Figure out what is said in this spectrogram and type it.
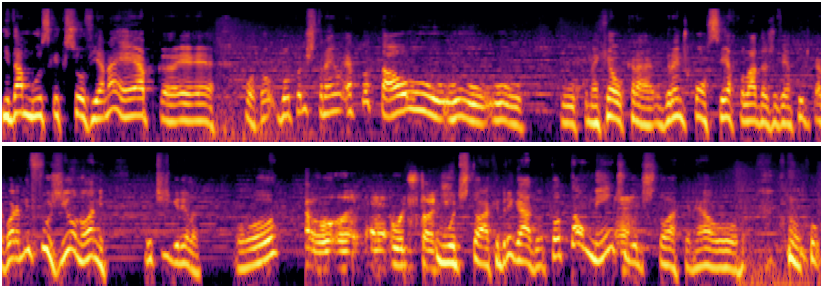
e da música que se ouvia na época. É, pô, o Doutor Estranho é total o, o, o, o como é que é o, o grande concerto lá da juventude, que agora me fugiu o nome, Putz Grila. O... O, é, Woodstock. Woodstock, obrigado. Totalmente é. Woodstock, né? O, o,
